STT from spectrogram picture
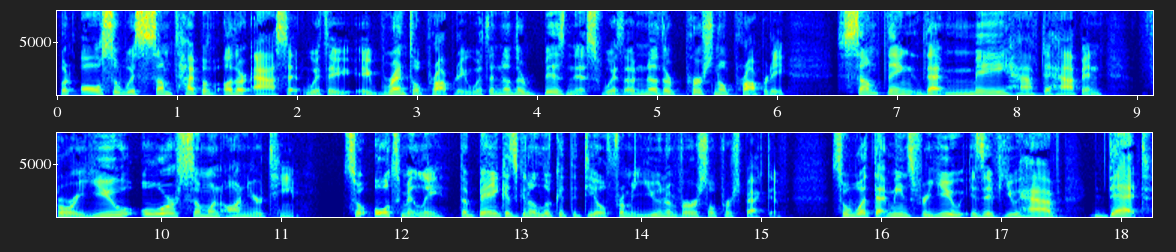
but also with some type of other asset, with a, a, rental property, with another business, with another personal property, something that may have to happen for you or someone on your team. So ultimately, the bank is going to look at the deal from a universal perspective. So, what that means for you is if you have debt,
